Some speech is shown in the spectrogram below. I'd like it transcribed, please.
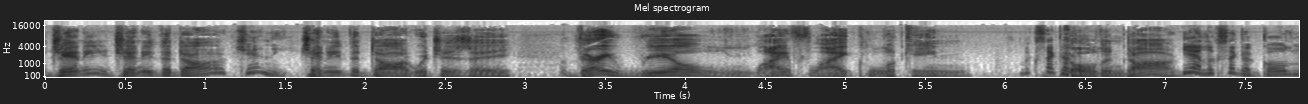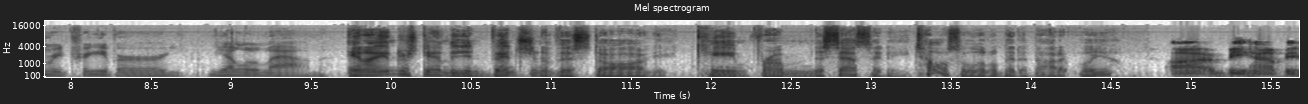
Jenny, Jenny the dog. Jenny, Jenny the dog, which is a very real, lifelike looking looks like golden a, golden dog. Yeah, it looks like a golden retriever, yellow lab. And I understand the invention of this dog came from necessity. Tell us a little bit about it, will you? I'd be happy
